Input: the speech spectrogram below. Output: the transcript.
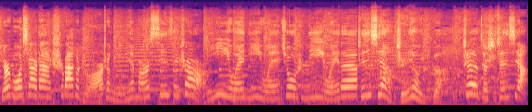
皮儿薄馅儿大，十八个褶儿，正经偏门新鲜事儿。你以为你以为就是你以为的真相只有一个，这就是真相。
